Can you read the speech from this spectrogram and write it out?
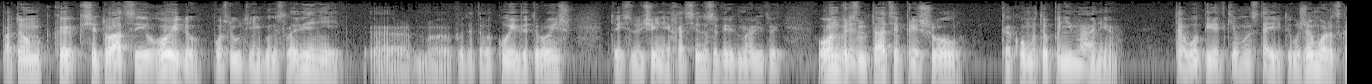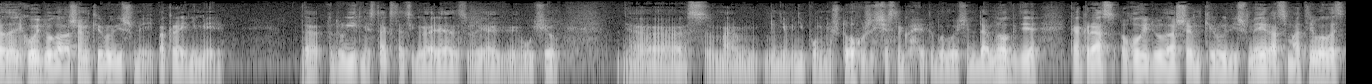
Потом к, к ситуации Гойду, после утренних благословений, э, вот этого Кои Ветройш, то есть изучения Хасидуса перед молитвой, он в результате пришел какому-то пониманию того, перед кем он стоит. И уже может сказать «Гойду лашем киру вишмей», по крайней мере. Да? В других местах, кстати говоря, я учил, э, не, не помню что уже, честно говоря, это было очень давно, где как раз «Гойду лашем киру вишмей» рассматривалось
